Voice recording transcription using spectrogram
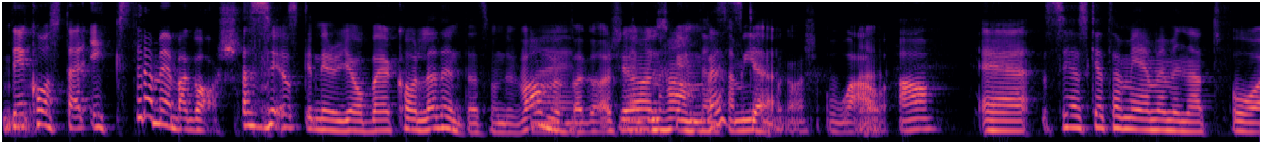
Det kostar extra med bagage. Alltså jag ska ner och jobba. Jag kollade inte ens om det var med bagage. Jag har en handväska. Wow. Ja. Eh, så jag ska ta med mig mina två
